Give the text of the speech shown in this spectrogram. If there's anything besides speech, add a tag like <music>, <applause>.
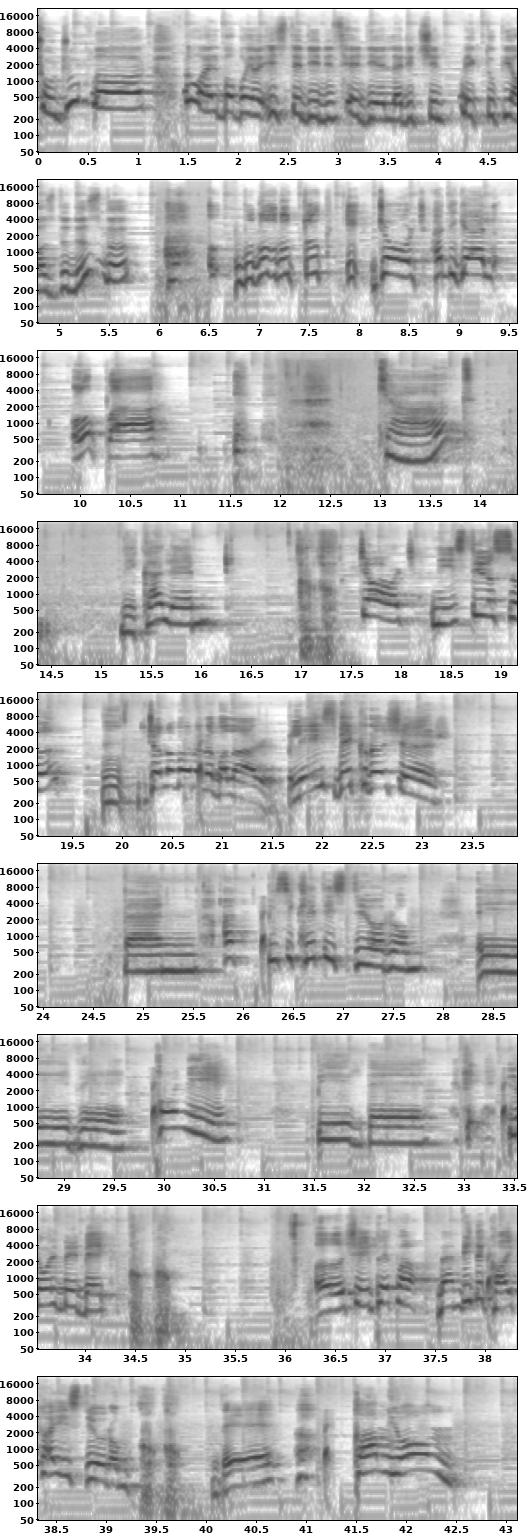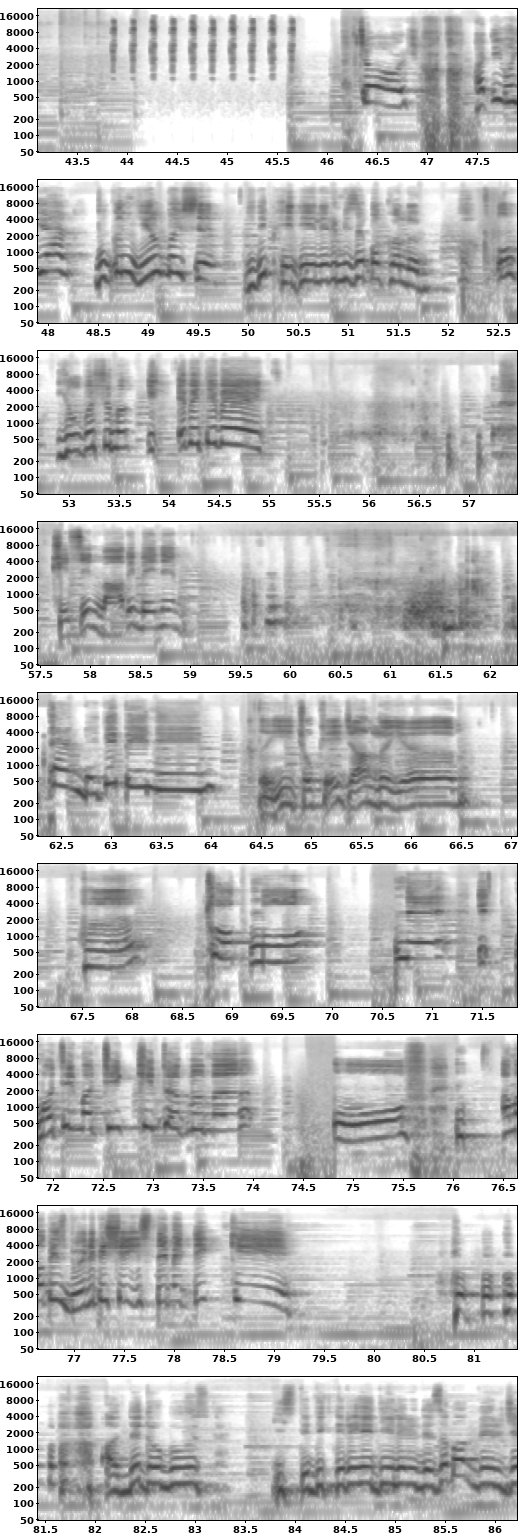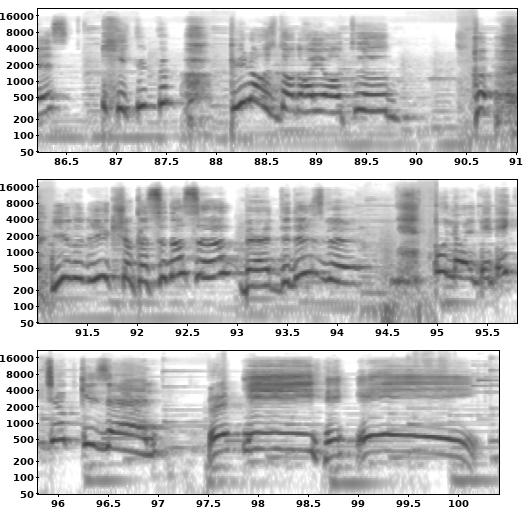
Çocuklar, Noel Baba'ya istediğiniz hediyeler için mektup yazdınız mı? Bunu unuttuk. E, George hadi gel. Hoppa. Kağıt ve kalem. George ne istiyorsun? Hmm, Canavar arabalar. Blaze ve Crusher. Ben ah, bisiklet istiyorum. Ee, ve pony. Bir de <laughs> lol bebek. Aa, şey Peppa, ben bir de kaykay istiyorum. Ve <gasps> kamyon. George, hadi uyan. Bugün yılbaşı. Gidip hediyelerimize bakalım. <gasps> Oh, yılbaşı mı? Kesin mavi benim. Pembe de benim. Ay, çok heyecanlıyım. Ha? Top mu? Ne? E, matematik kitabı mı? Of! Ama biz böyle bir şey istemedik ki. <laughs> Anne domuz, istedikleri hediyeleri ne zaman vereceğiz? <laughs> Birazdan hayatım. <laughs> Yılın ilk şakası nasıl? Beğendiniz mi? Bu lol bebek çok güzel. Hey hey hey.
